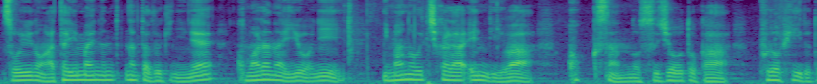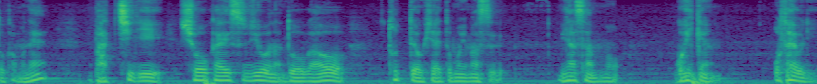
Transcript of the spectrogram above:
そういうのが当たり前になった時にね困らないように今のうちからエンディはコックさんの素性とかプロフィールとかもねバッチリ紹介するような動画を撮っておきたいと思います。皆さんもご意見お便り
